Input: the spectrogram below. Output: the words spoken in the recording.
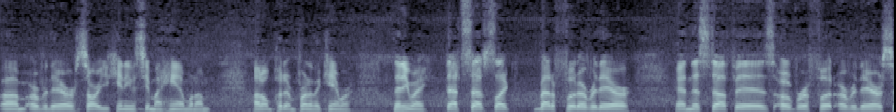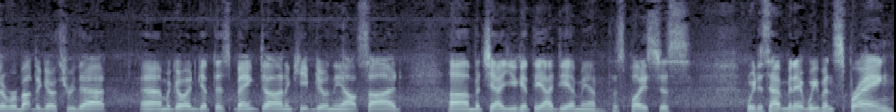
um, over there. Sorry, you can't even see my hand when I'm, I don't put it in front of the camera. Anyway, that stuff's like about a foot over there. And this stuff is over a foot over there. So we're about to go through that. Uh, I'm gonna go ahead and get this bank done and keep doing the outside. Um, but yeah, you get the idea, man. This place just, we just haven't been, we've been spraying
